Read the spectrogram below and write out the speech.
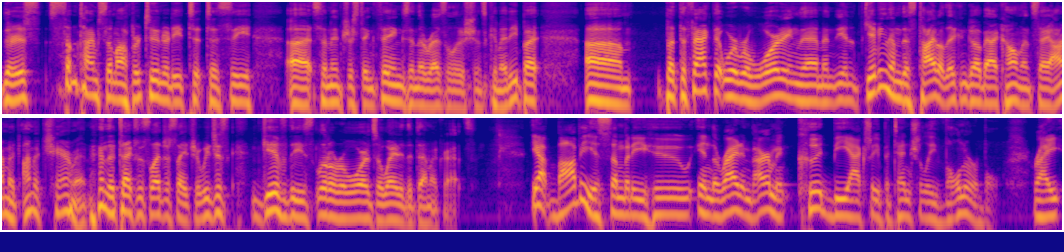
there is sometimes some opportunity to to see uh, some interesting things in the resolutions committee, but um, but the fact that we're rewarding them and you know, giving them this title, they can go back home and say, "I'm a I'm a chairman in the Texas legislature." We just give these little rewards away to the Democrats. Yeah, Bobby is somebody who, in the right environment, could be actually potentially vulnerable, right?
